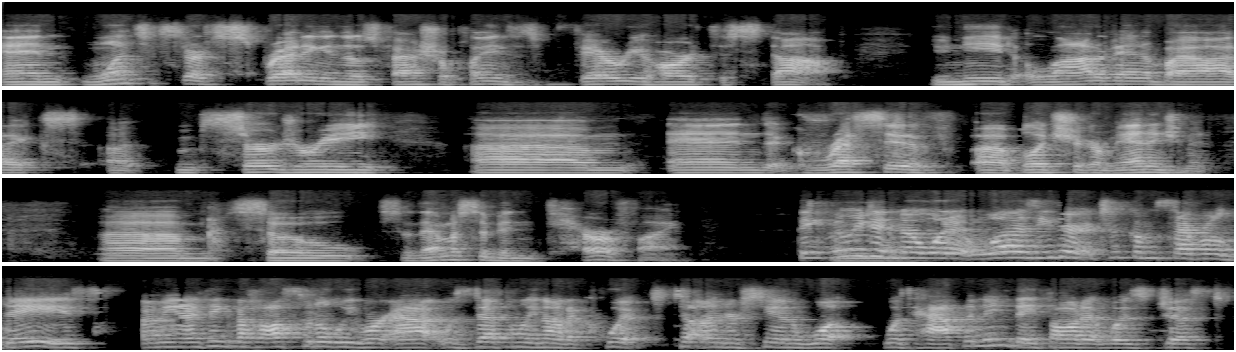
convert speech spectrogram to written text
And once it starts spreading in those fascial planes, it's very hard to stop. You need a lot of antibiotics, uh, surgery, um, and aggressive uh, blood sugar management. Um, so, so that must have been terrifying. They I really mean- didn't know what it was either. It took them several days. I mean, I think the hospital we were at was definitely not equipped to understand what was happening. They thought it was just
